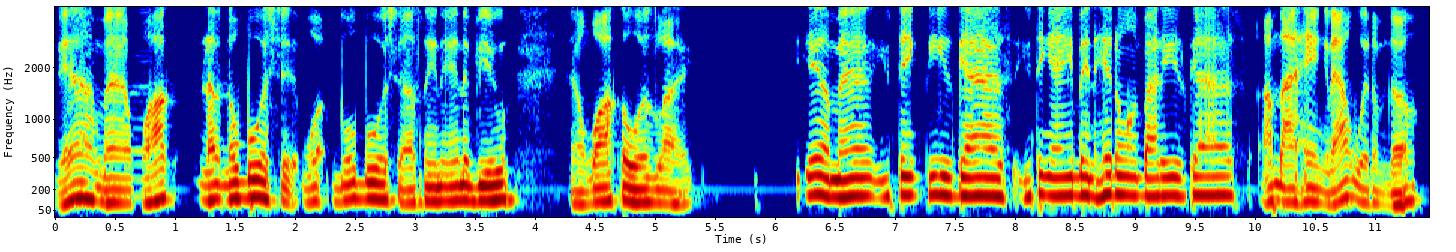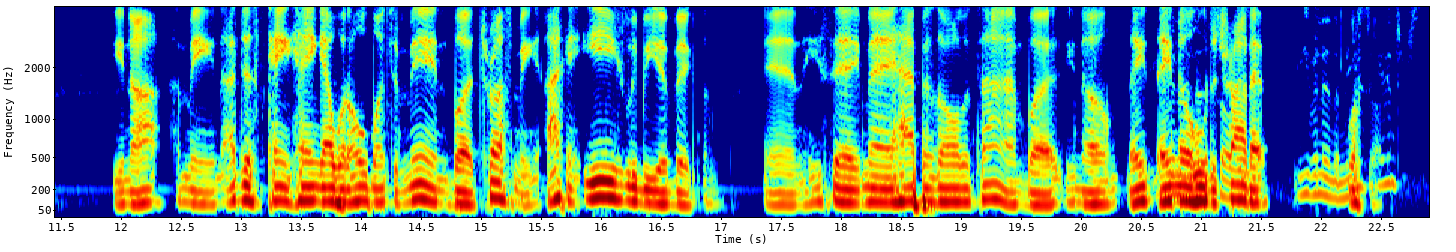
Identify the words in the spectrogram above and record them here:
Wa- Yeah, man. Waka, no, no bullshit. What, no bullshit. I seen the interview, and Waka was like, "Yeah, man. You think these guys? You think I ain't been hit on by these guys? I'm not hanging out with them though. You know, I, I mean, I just can't hang out with a whole bunch of men. But trust me, I can easily be a victim." And he said, "Man, it happens all the time. But you know, they they know who the to try show- that." Even in the What's music up? industry.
